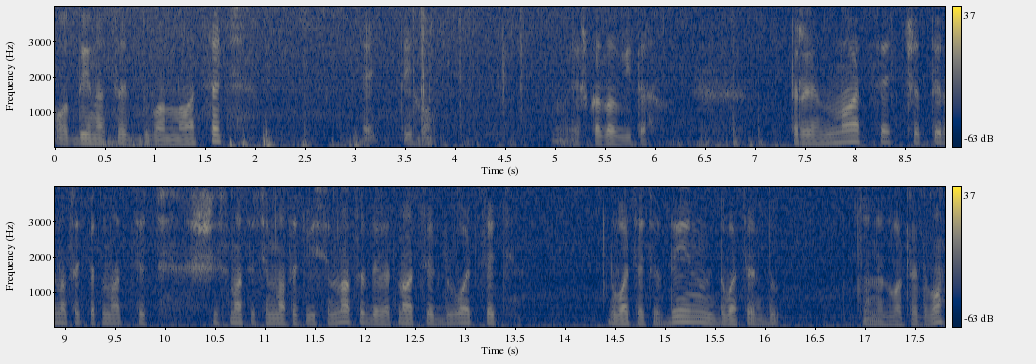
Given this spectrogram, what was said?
11, 12. Ей, тихо. Ну, Я ж казав вітер. 13, 14, 15, 16, 17, 18, 19, 20, 21, 22. Це не 22.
